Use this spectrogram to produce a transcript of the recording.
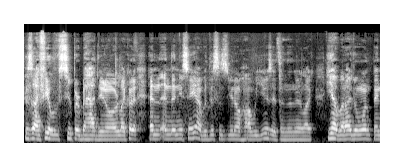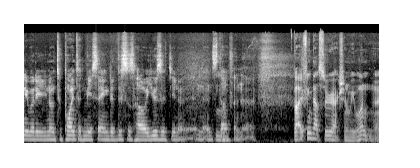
this is, i feel super bad you know or like uh, and and then you say yeah but this is you know how we use it and then they're like yeah but i don't want anybody you know to point at me saying that this is how i use it you know and, and Mm. stuff and uh, but i think that's the reaction we want no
